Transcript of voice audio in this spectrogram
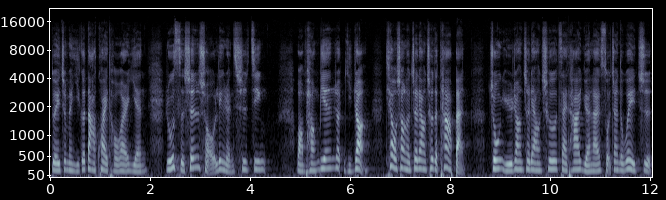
对这么一个大块头而言，如此身手令人吃惊。往旁边让一让，跳上了这辆车的踏板，终于让这辆车在他原来所站的位置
